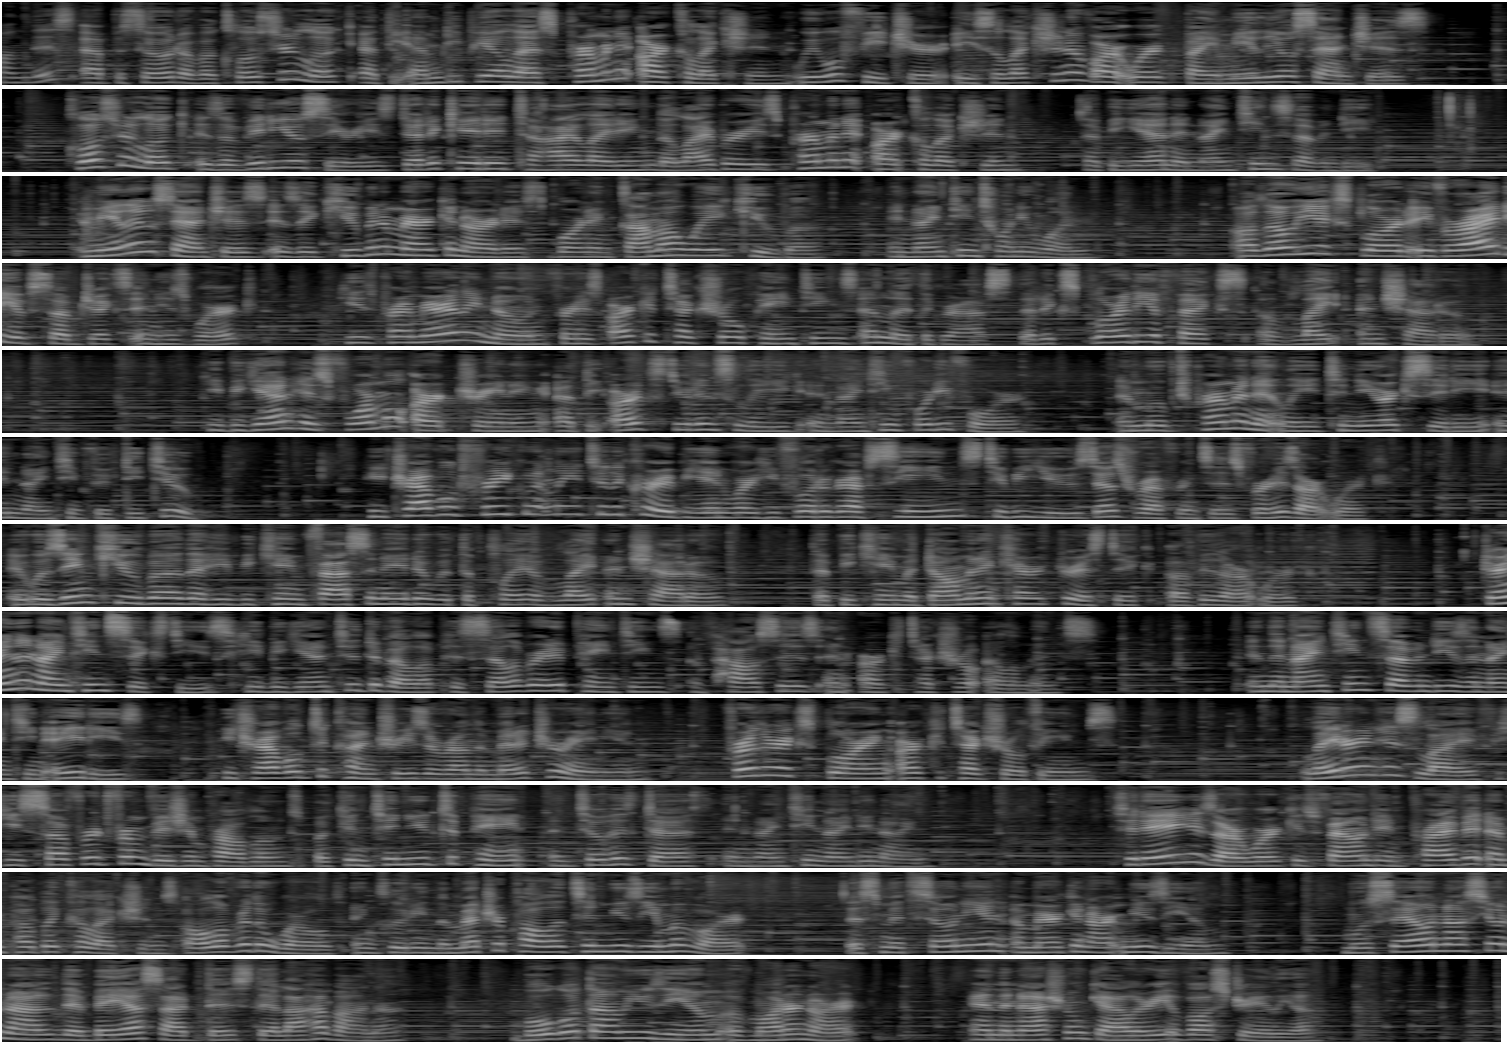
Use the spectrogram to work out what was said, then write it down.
On this episode of A Closer Look at the MDPLS Permanent Art Collection, we will feature a selection of artwork by Emilio Sanchez. Closer Look is a video series dedicated to highlighting the library's permanent art collection that began in 1970. Emilio Sanchez is a Cuban American artist born in Camagüey, Cuba, in 1921. Although he explored a variety of subjects in his work, he is primarily known for his architectural paintings and lithographs that explore the effects of light and shadow. He began his formal art training at the Art Students League in 1944 and moved permanently to New York City in 1952. He traveled frequently to the Caribbean where he photographed scenes to be used as references for his artwork. It was in Cuba that he became fascinated with the play of light and shadow that became a dominant characteristic of his artwork. During the 1960s, he began to develop his celebrated paintings of houses and architectural elements. In the 1970s and 1980s, he traveled to countries around the Mediterranean, further exploring architectural themes. Later in his life, he suffered from vision problems but continued to paint until his death in 1999. Today, his artwork is found in private and public collections all over the world, including the Metropolitan Museum of Art, the Smithsonian American Art Museum, Museo Nacional de Bellas Artes de La Habana, Bogota Museum of Modern Art, and the National Gallery of Australia.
